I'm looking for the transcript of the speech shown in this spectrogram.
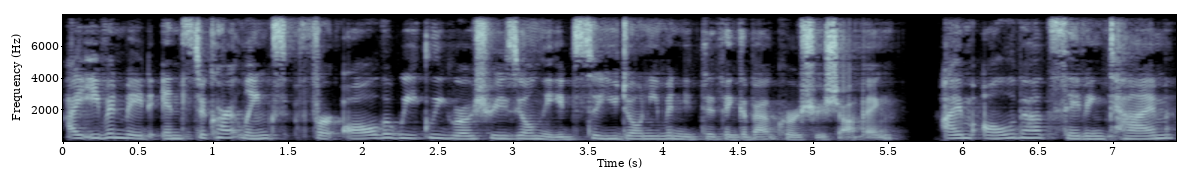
I even made Instacart links for all the weekly groceries you'll need so you don't even need to think about grocery shopping. I'm all about saving time,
